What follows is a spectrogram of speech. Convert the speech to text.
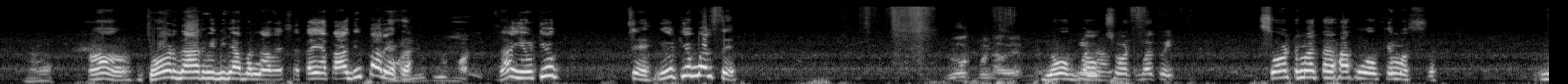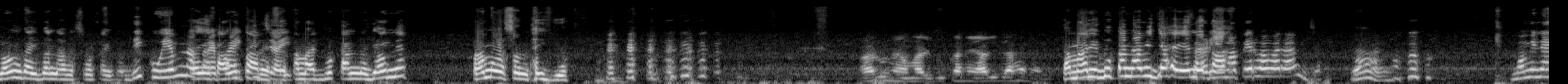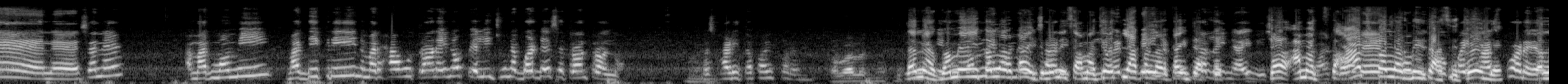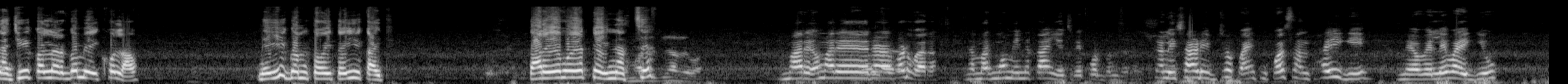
હા. જોરદાર વિડિયા બનાવે છે. ત્યાં તો આજ ઉતારે છે. હા યુટ્યુબ છે. યુટ્યુબર છે. બ્લોગ બનાવે એમ બ્લોગ લોગ શોર્ટ બધું શોર્ટમાં તો હાહુઓ ફેમસ છે. લોંગાઈ બનાવે શોર્ટાઈ બનાવે દીકુ એમ ના કરે ઉતારે જાય. તમારી દુકાન નો જાવ ને પ્રમોશન થઈ ગયું. સારું ને અમારી દુકાને આવી જાહે ને. તમારી દુકાન આવી જાય એને સાડીમાં પહેરવા વાળા આવી જાય હા. મમ્મી ને ને છે ને આ મારી મમ્મી મારી દીકરી ને મારી હાહુ ત્રણેય નો પેલી જૂને બર્થડે છે ત્રણ ત્રણ નો બસ સાડી તપાવી પડે ને. જ ગમે એ કલર કાઈ જ ગમે કલર કાઈ કાઢ્યા લઈને આવી છે આમાં આઠ કલર દીધા છે જોઈ લે. તને જે કલર ગમે એ ખોલાવ. ને ઈ ગમતો હોય તો ઈ કાઢ. તારે એવો એક નથી છે? મારે અમારે વડવારા ને મારી મમ્મી ને ત્યાં જ રે પોરબંદર ચાલી સાડી જો અહીંથી પસંદ થઈ ગઈ ને હવે લેવાઈ ગયું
